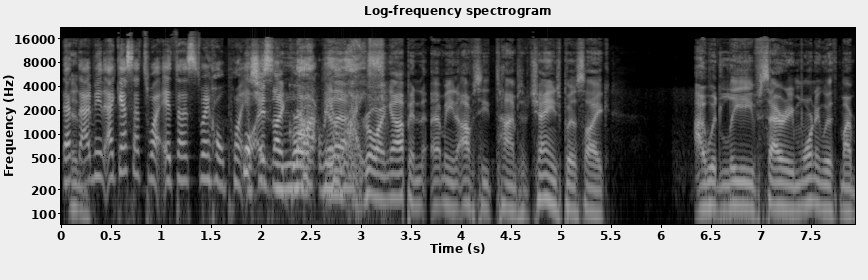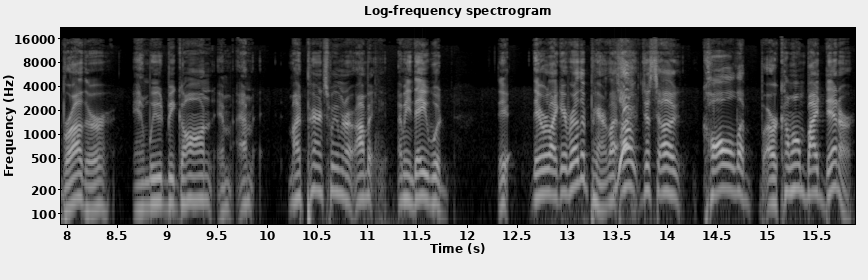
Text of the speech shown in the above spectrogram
That, And- I mean, I guess that's why. It, that's my whole point. well, it's just like grow- not real life. growing up, and I mean, obviously times have changed, but it's like I would leave Saturday morning with my brother, and we would be gone. And, and my parents, women, are, I mean- they would They, they were like every other parent, like, Yeah. oh, just uh, call or come home by dinner,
